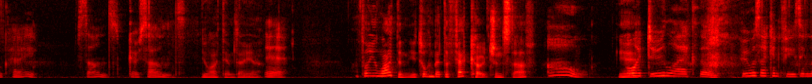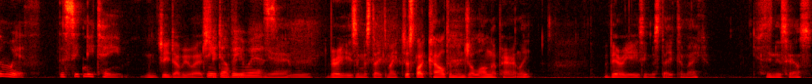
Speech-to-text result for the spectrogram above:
Okay. Suns. Go Suns. You like them, don't you? Yeah. I thought you liked them. You're talking about the fat coach and stuff. Oh. Yeah. Oh, I do like them. Who was I confusing them with? The Sydney team. GWS. you can feel- GWS. Yeah. Mm. Very easy mistake to make. Just like Carlton and Geelong, apparently. Very easy mistake to make Just- in this house.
